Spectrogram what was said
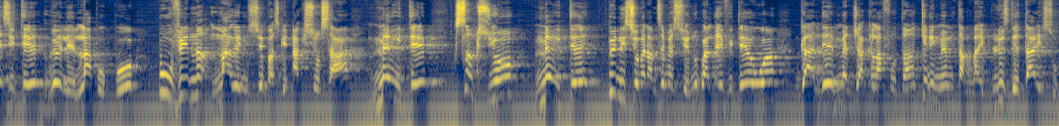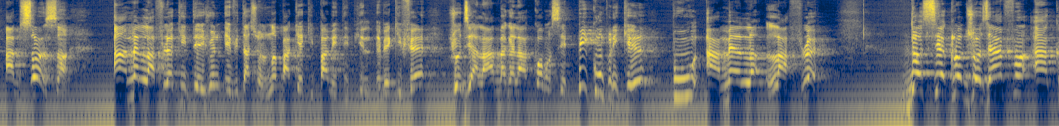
hésiter, relais la propos pour venir marrer monsieur parce que action ça mérite sanction, mérite punition, mesdames et messieurs. Nous allons inviter ou garder M. Jacques Lafontaine qui lui-même t'a plus de détails sur absence. Amel la fleur ki te jwen evitasyon nan pakè ki pa mette pil. Ebe eh ki fe, jodi ala, bagay la komanse pi komplike pou Amel la fleur. Dosye Claude Joseph ak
